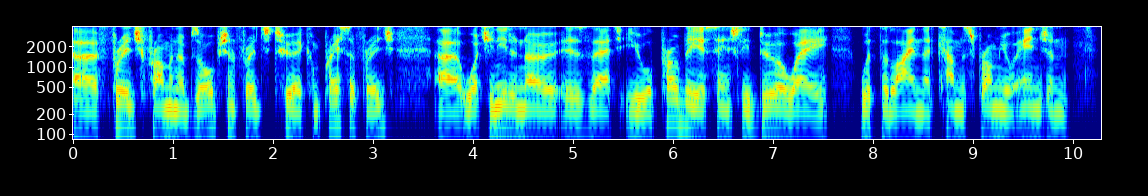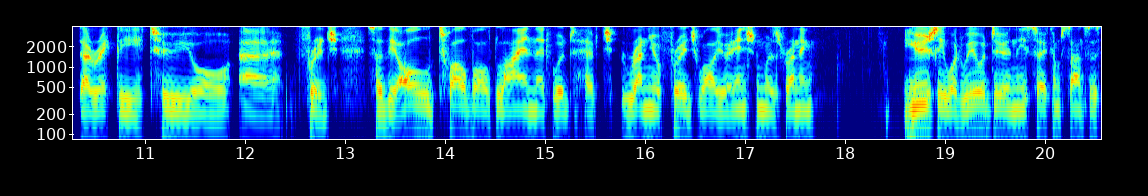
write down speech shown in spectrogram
uh, fridge from an absorption fridge to a compressor fridge, uh, what you need to know is that you will probably essentially do away with the line that comes from your engine directly to your uh, fridge. So the old 12 volt line that would have run your fridge while your engine was running usually what we would do in these circumstances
